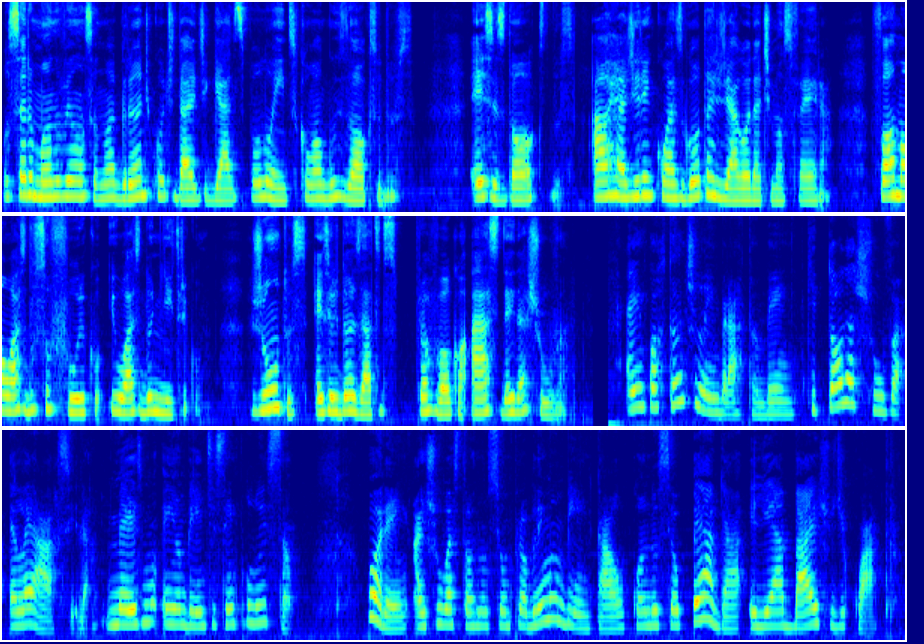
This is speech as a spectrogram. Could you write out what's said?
o ser humano vem lançando uma grande quantidade de gases poluentes, como alguns óxidos. Esses óxidos, ao reagirem com as gotas de água da atmosfera, formam o ácido sulfúrico e o ácido nítrico. Juntos, esses dois ácidos provocam a acidez da chuva. É importante lembrar também que toda chuva ela é ácida, mesmo em ambientes sem poluição. Porém, as chuvas tornam-se um problema ambiental quando o seu pH ele é abaixo de 4.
